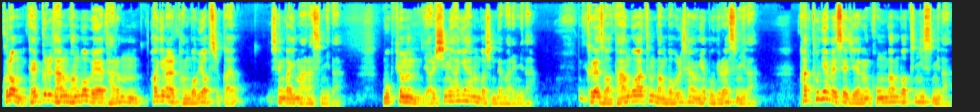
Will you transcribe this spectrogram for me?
그럼 댓글을 다는 방법 외에 다른 확인할 방법이 없을까요? 생각이 많았습니다. 목표는 열심히 하게 하는 것인데 말입니다. 그래서 다음과 같은 방법을 사용해 보기로 했습니다. 카톡의 메시지에는 공감 버튼이 있습니다.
